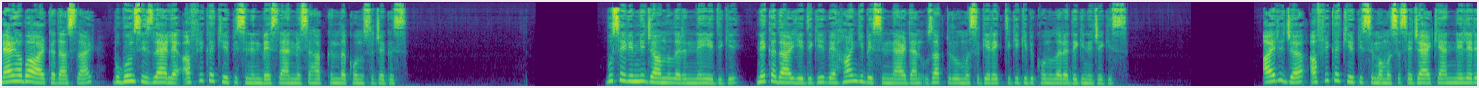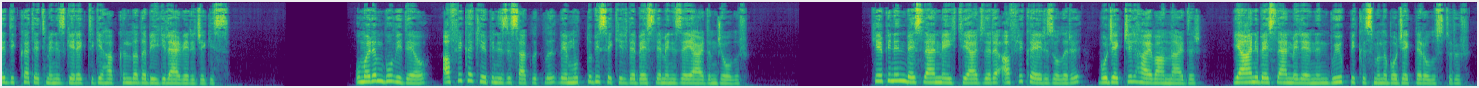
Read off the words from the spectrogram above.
Merhaba arkadaşlar, bugün sizlerle Afrika kirpisinin beslenmesi hakkında konuşacağız. Bu sevimli canlıların ne yedigi, ne kadar yedigi ve hangi besinlerden uzak durulması gerektiği gibi konulara değineceğiz. Ayrıca Afrika kirpisi maması seçerken nelere dikkat etmeniz gerektiği hakkında da bilgiler vereceğiz. Umarım bu video, Afrika kirpinizi sağlıklı ve mutlu bir şekilde beslemenize yardımcı olur. Kirpinin beslenme ihtiyaçları Afrika erizoları, böcekçil hayvanlardır. Yani beslenmelerinin büyük bir kısmını böcekler oluşturur.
